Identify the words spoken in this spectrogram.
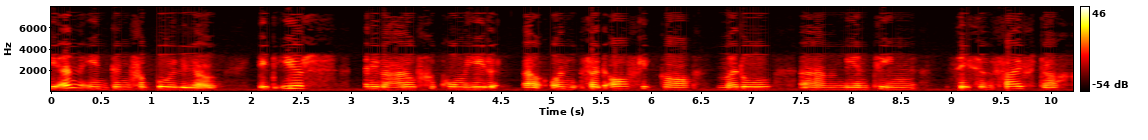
die inenting vir polio het eers in die wêreld gekom hier uh, in Suid-Afrika middel um, 1956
